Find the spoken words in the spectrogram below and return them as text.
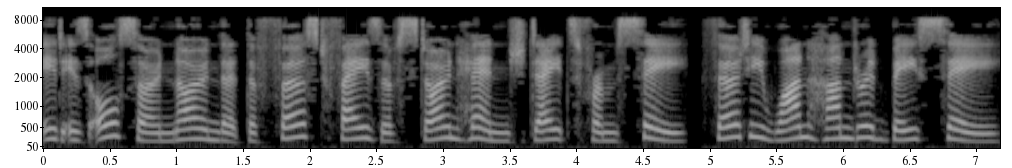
It is also known that the first phase of Stonehenge dates from c. 3100 BC.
